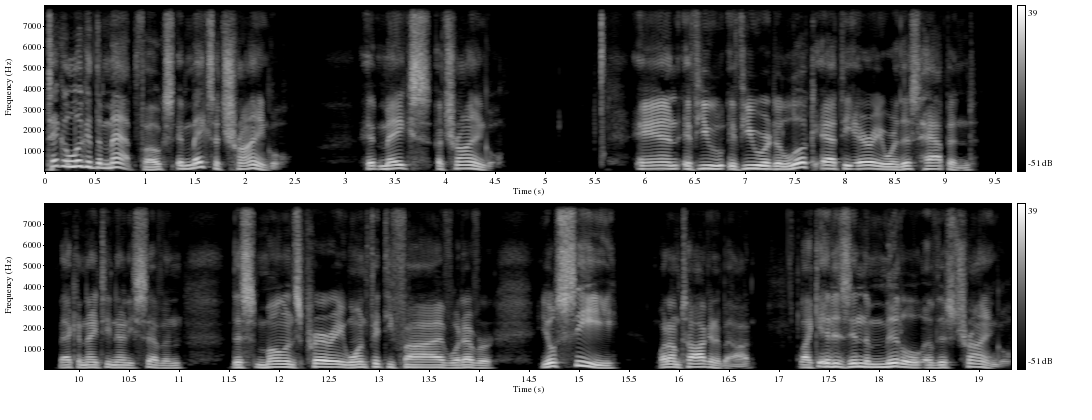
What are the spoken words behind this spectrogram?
take a look at the map, folks. It makes a triangle. It makes a triangle. And if you if you were to look at the area where this happened back in 1997, this Mullins Prairie 155 whatever, you'll see what I'm talking about. Like it is in the middle of this triangle.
